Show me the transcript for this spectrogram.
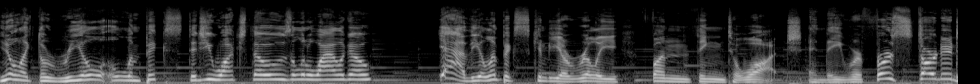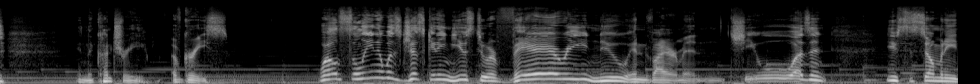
You know, like the real Olympics? Did you watch those a little while ago? Yeah, the Olympics can be a really fun thing to watch, and they were first started in the country of Greece. Well, Selena was just getting used to her very new environment. She wasn't used to so many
